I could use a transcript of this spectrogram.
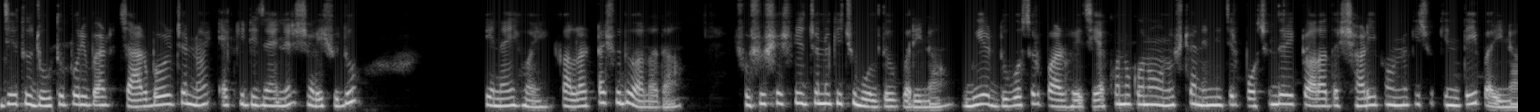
যেহেতু যৌথ পরিবার, চার বউয়ের জন্য একই ডিজাইনের শাড়ি শুধু কেনাই হয়, কালারটা শুধু আলাদা। শ্বশুর শাশুড়ির জন্য কিছু বলতেও পারি না। বিয়ের দু বছর পার হয়েছে, এখনও কোনো অনুষ্ঠানে নিজের পছন্দের একটু আলাদা শাড়ি বা অন্য কিছু কিনতেই পারি না।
